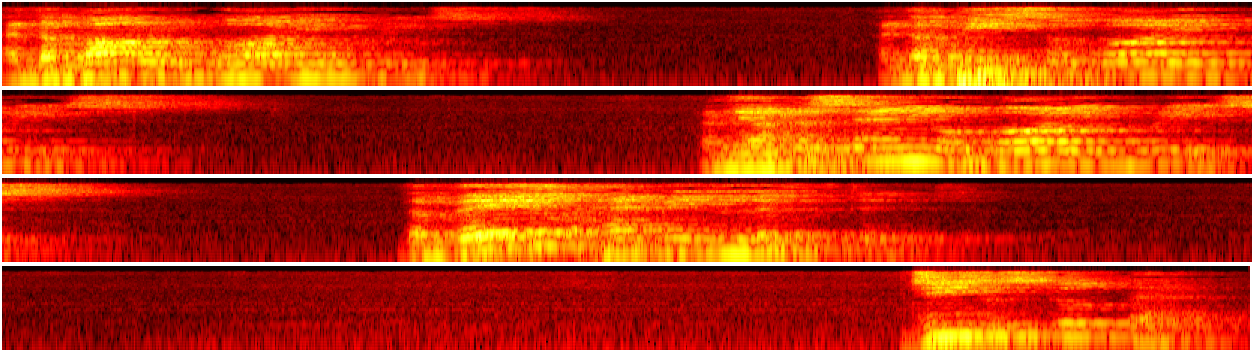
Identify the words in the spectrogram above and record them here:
And the power of God increased. And the peace of God increased. And the understanding of God increased. The veil had been lifted. Jesus took that.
